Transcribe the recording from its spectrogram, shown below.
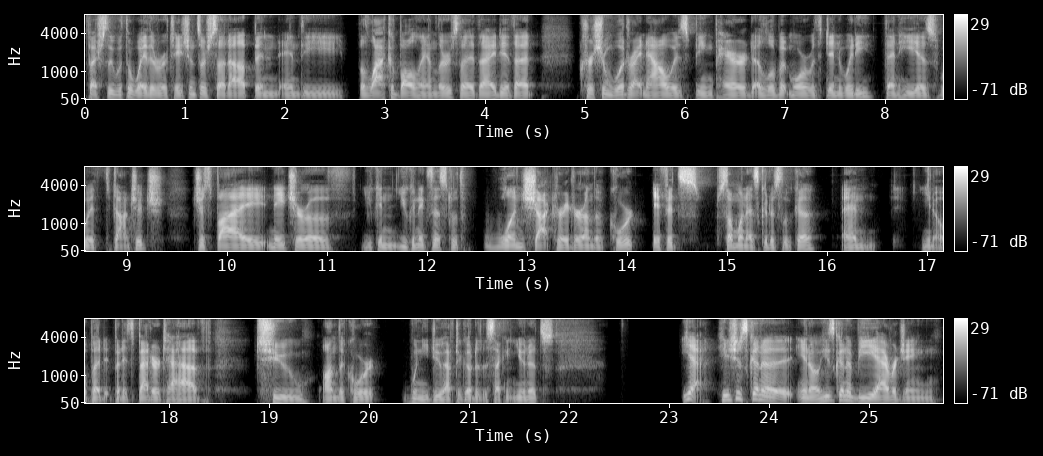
especially with the way the rotations are set up and and the, the lack of ball handlers, the, the idea that Christian Wood right now is being paired a little bit more with Dinwiddie than he is with Doncic, just by nature of you can you can exist with one shot creator on the court if it's someone as good as Luka, and you know, but but it's better to have two on the court when you do have to go to the second units. Yeah, he's just gonna you know he's gonna be averaging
